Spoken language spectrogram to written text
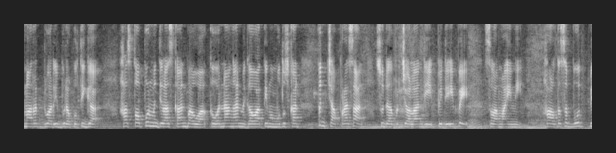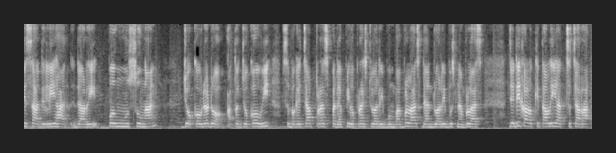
Maret 2023. Hasto pun menjelaskan bahwa kewenangan Megawati memutuskan pencapresan sudah berjalan di PDIP selama ini. Hal tersebut bisa dilihat dari pengusungan Joko Widodo atau Jokowi sebagai capres pada Pilpres 2014 dan 2019. Jadi kalau kita lihat secara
